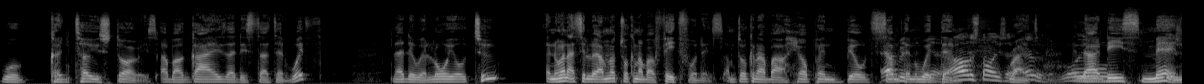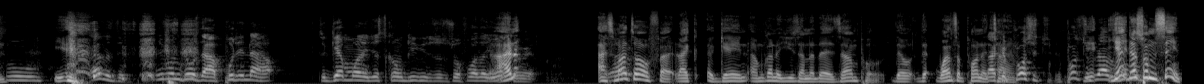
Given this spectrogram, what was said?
will can tell you stories about guys that they started with, that they were loyal to. And when I say loyal, I'm not talking about faithfulness. I'm talking about helping build something Everything, with yeah. them. I understand what you're saying. Right. Everything. Loyal, that these men, Yeah. everything. Even those that are putting out to get money just to come give you so, so further your career. as a matter of fact, like again, I'm gonna use another example. There, there- once upon a Like time, a prostitute. A prostitute Yeah, yeah, that's what I'm saying.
